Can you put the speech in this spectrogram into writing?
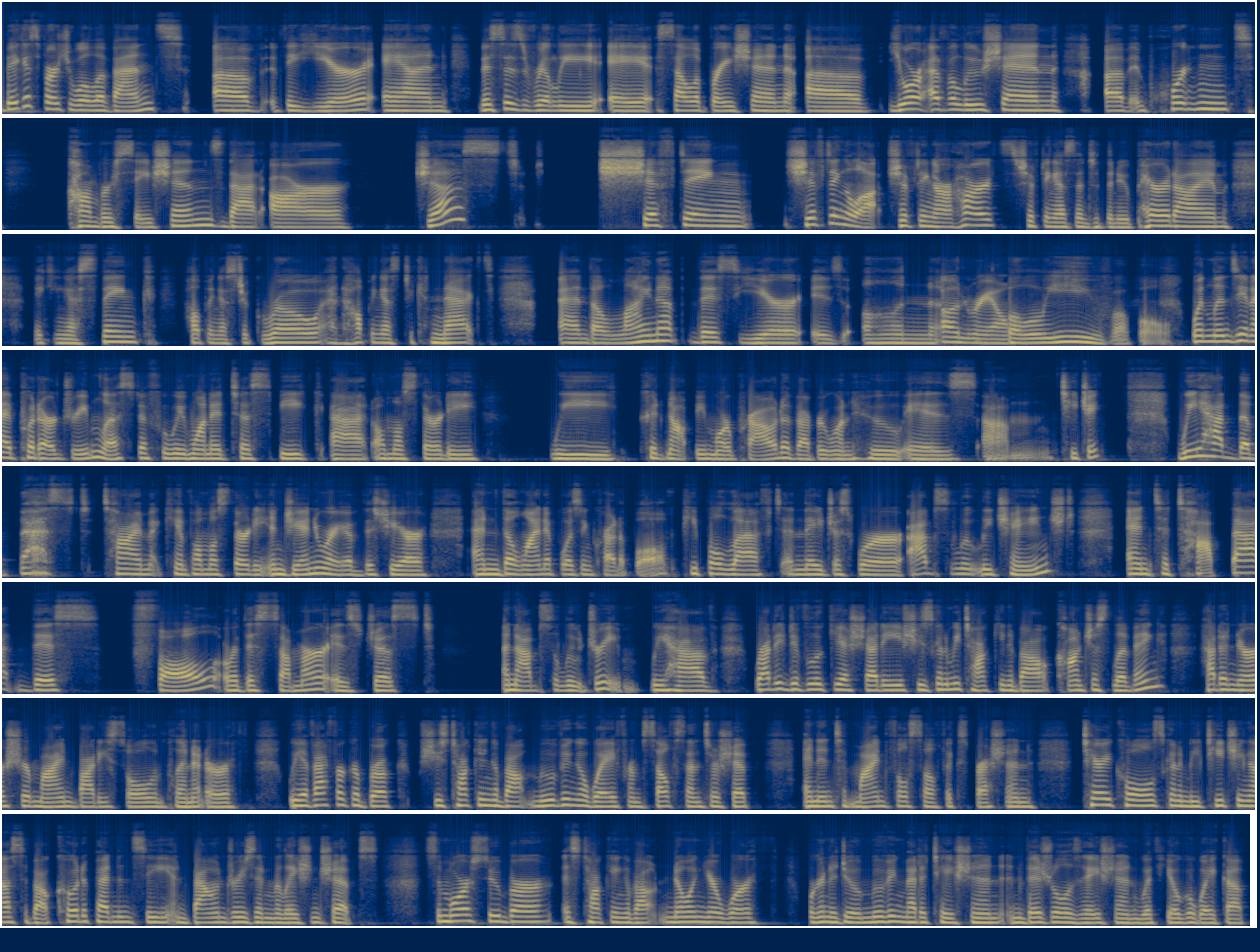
biggest virtual event of the year. And this is really a celebration of your evolution, of important conversations that are just shifting shifting a lot shifting our hearts shifting us into the new paradigm making us think helping us to grow and helping us to connect and the lineup this year is Unreal. unbelievable when Lindsey and I put our dream list of who we wanted to speak at almost 30, we could not be more proud of everyone who is um, teaching. We had the best time at Camp Almost 30 in January of this year, and the lineup was incredible. People left and they just were absolutely changed. And to top that, this fall or this summer is just an absolute dream. We have Radhi Devlukia Shetty. She's going to be talking about conscious living, how to nourish your mind, body, soul, and planet Earth. We have Africa Brooke. She's talking about moving away from self censorship and into mindful self expression. Terry Cole is going to be teaching us about codependency and boundaries in relationships. Samora Suber is talking about knowing your worth. We're going to do a moving meditation and visualization with Yoga Wake Up.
